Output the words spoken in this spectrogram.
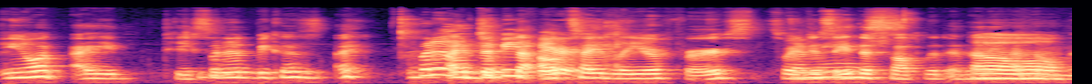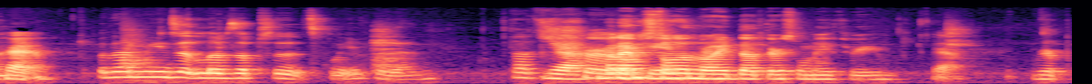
You know what? I tasted it because I But it, I to bit be the fair, outside layer first, so I That just ate the chocolate and then I had the Oh, almond. okay. but that means it lives up to its flavor then. That's Yeah, true. But I'm still annoyed that there's only three. Yeah. Ripped.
